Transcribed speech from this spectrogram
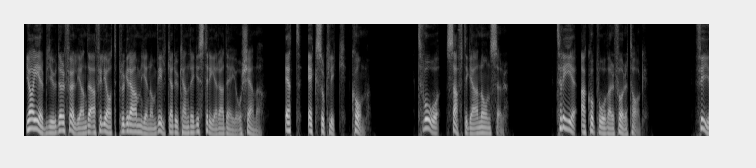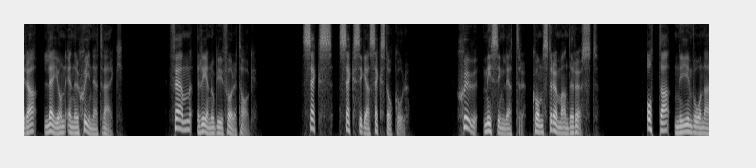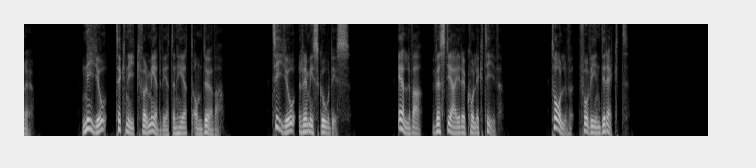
Jag erbjuder följande affiliatprogram genom vilka du kan registrera dig och tjäna. 1. Exoclick.com 2. Saftiga annonser 3. Akopover företag 4. Lejon Energinätverk 5. Renogy företag 6. Sexiga sexdockor 7. Missingletter, kom strömmande röst 8. Nyinvånare 9. Teknik för medvetenhet om döva 10. Remissgodis 11. Vestiaire kollektiv 12. Få vin direkt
